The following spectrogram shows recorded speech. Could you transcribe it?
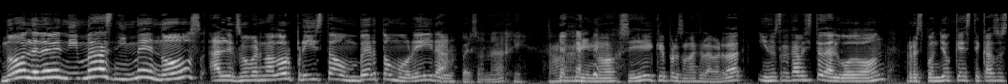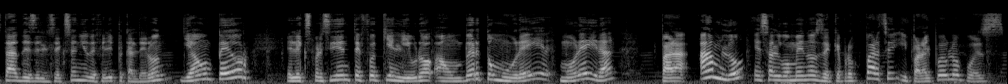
No le debe ni más ni menos al exgobernador priista Humberto Moreira. Un personaje. Ay, no, sí, qué personaje, la verdad. Y nuestra cabecita de algodón respondió que este caso está desde el sexenio de Felipe Calderón y aún peor, el expresidente fue quien libró a Humberto Moreira, Moreira. Para AMLO es algo menos de qué preocuparse y para el pueblo pues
